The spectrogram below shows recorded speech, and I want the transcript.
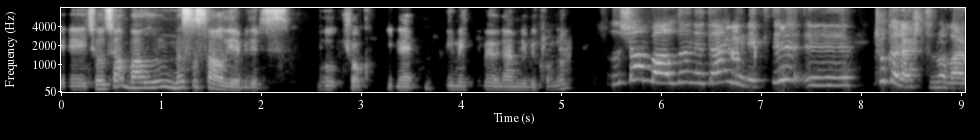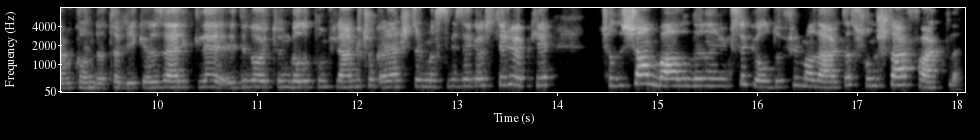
E, çalışan bağlılığını nasıl sağlayabiliriz? Bu çok yine kıymetli ve önemli bir konu. Çalışan bağlılığı neden gerekli? Ee, çok araştırma var bu konuda tabii ki. Özellikle Deloitte'un, Gallup'un falan birçok araştırması bize gösteriyor ki çalışan bağlılığının yüksek olduğu firmalarda sonuçlar farklı.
